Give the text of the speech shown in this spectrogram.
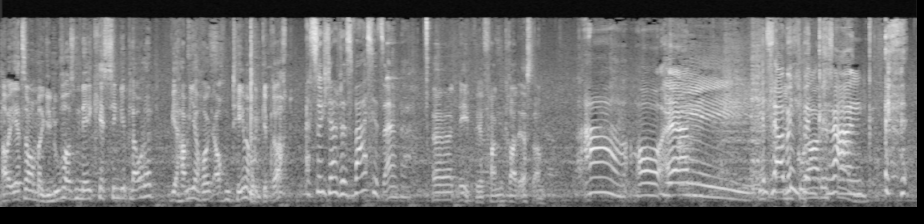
aber jetzt haben wir mal genug aus dem Nähkästchen geplaudert. Wir haben ja heute auch ein Thema mitgebracht. Achso, ich dachte, das war's jetzt einfach. Äh, nee, wir fangen gerade erst an. Ah, oh, ähm, ich glaube, ich bin krank.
